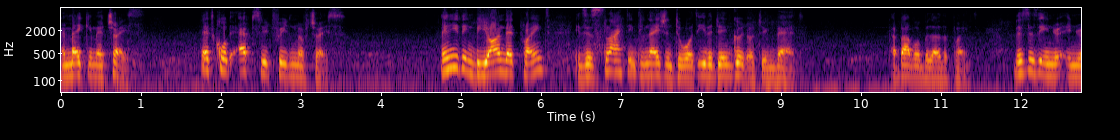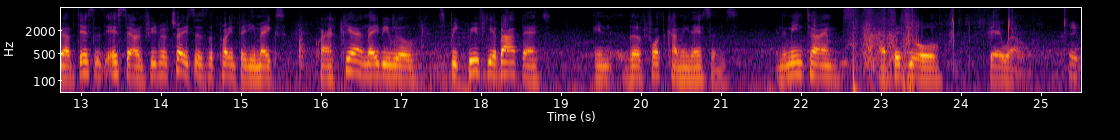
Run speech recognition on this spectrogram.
and making that choice. That's called absolute freedom of choice. Anything beyond that point is a slight inclination towards either doing good or doing bad, above or below the point. This is in, in Rav Dessler's essay on freedom of choice, this is the point that he makes quite clear, and maybe we'll speak briefly about that in the forthcoming lessons. In the meantime, I bid you all farewell. Thank you.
